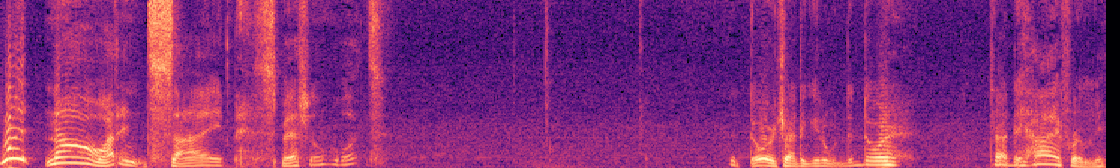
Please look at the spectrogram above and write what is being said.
What? No, I didn't side special. What? The door tried to get over the door tried to hide from me.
